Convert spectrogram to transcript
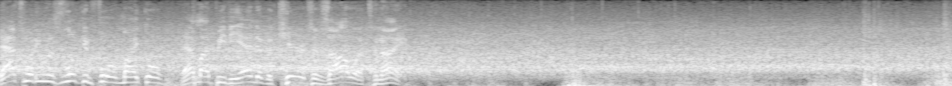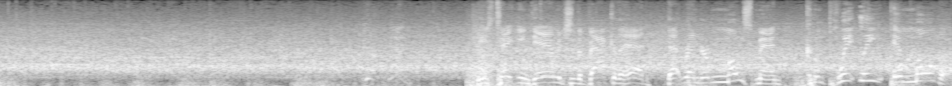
That's what he was looking for, Michael. That might be the end of Akira Tozawa tonight. Taking damage to the back of the head that render most men completely immobile.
